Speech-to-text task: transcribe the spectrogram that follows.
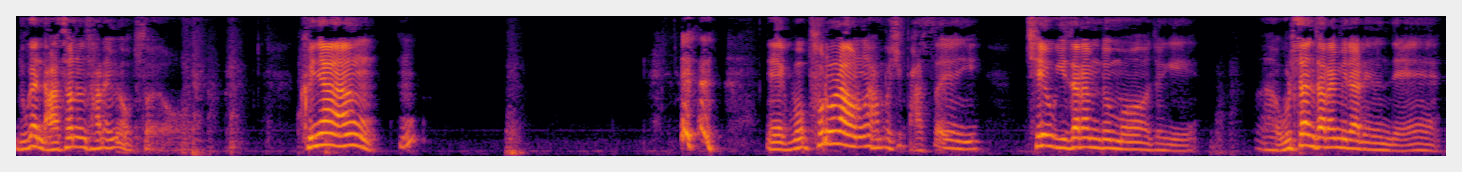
누가 나서는 사람이 없어요. 그냥 응? 예, 뭐 프로 나오는 거 한 번씩 봤어요. 이 체육 이 사람도 뭐 저기 아, 울산 사람이라 그랬는데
